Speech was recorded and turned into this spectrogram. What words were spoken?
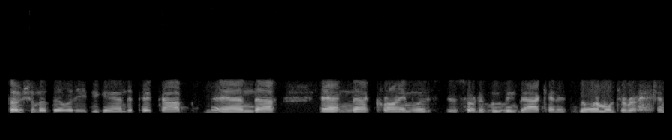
social mobility began to pick up, and uh, and uh, crime was sort of moving back in its normal direction.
